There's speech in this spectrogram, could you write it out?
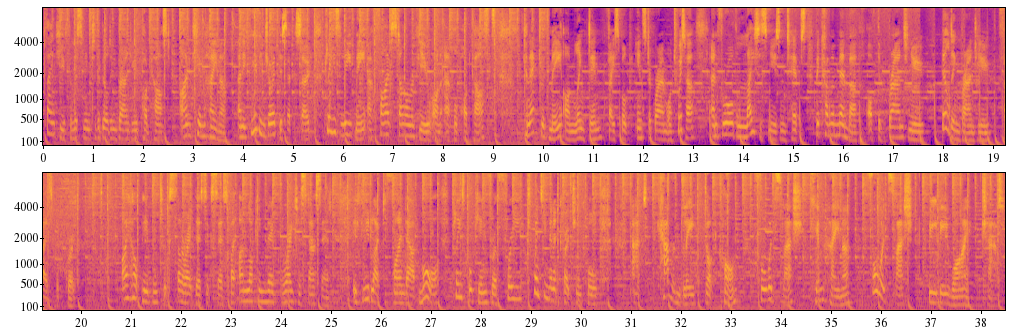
Thank you for listening to the Building Brand You podcast. I'm Kym Hamer, and if you've enjoyed this episode, please leave me a five star review on Apple Podcasts. Connect with me on LinkedIn, Facebook, Instagram, or Twitter, and for all the latest news and tips, become a member of the brand new Building Brand You Facebook group. I help people to accelerate their success by unlocking their greatest asset. If you'd like to find out more, please book in for a free 20 minute coaching call at calendly.com forward slash Kym Hamer forward slash BBY chat.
